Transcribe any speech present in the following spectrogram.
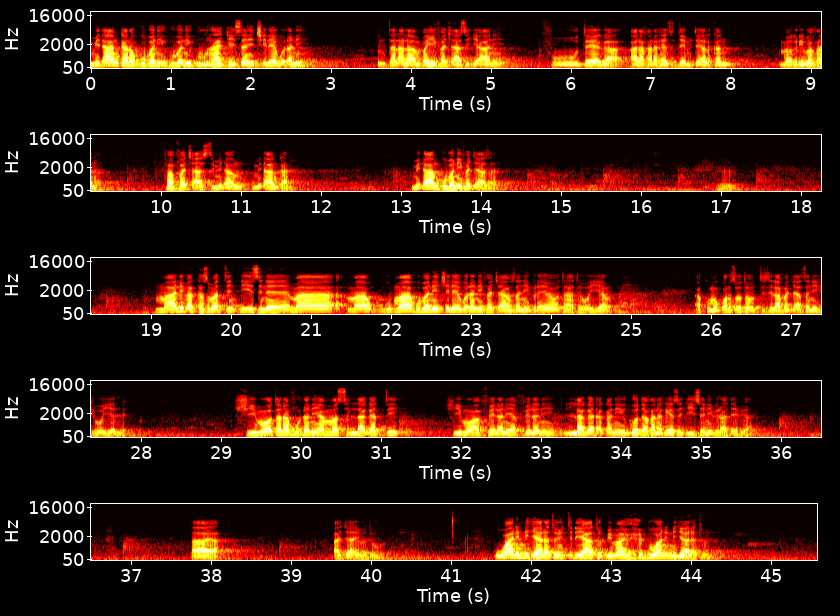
Midhaan kana gubanii gubanii gurraacheessanii cilee godhanii intala alaan bahii facaasi je'anii fuutee gaa ala kana keessa deemtee halkan magriba kana faffacaasti midhaan kana. Midhaan gubanii facaasan. Maaliif akkasumatti hin dhiisne? Maa gubanii cilee godhanii facaasanii bira yoo taate wayyam akkuma qorsoo ta'utti silaa facaasaniif wayyalle shiimoo tana fuudhanii ammas lagatti shiimoo affeelanii affeelanii laga dhaqanii goda kana keessa jiisanii biraa deebi'an aya ajaa'iba duuba waan inni jaalatuun itti dhiyaatu bimaa yuxibbu waan inni jaalatuun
